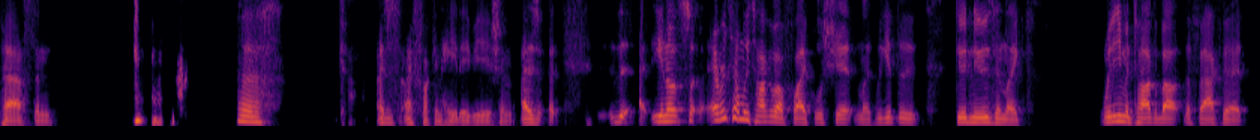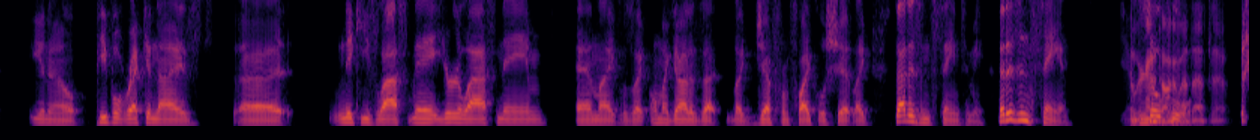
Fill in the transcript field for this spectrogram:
passed and uh, I just I fucking hate aviation. I, just, the, you know, so every time we talk about fly cool shit and like we get the good news and like we didn't even talk about the fact that you know people recognized uh Nikki's last name, your last name, and like was like, oh my god, is that like Jeff from Fly shit? Like that is insane to me. That is insane. Yeah, we're gonna So talk cool. about that too.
